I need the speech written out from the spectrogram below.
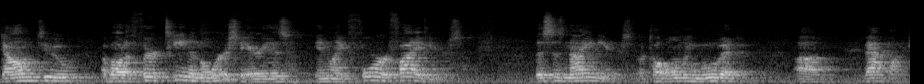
down to about a 13 in the worst areas in like four or five years. This is nine years to only move it uh, that much.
